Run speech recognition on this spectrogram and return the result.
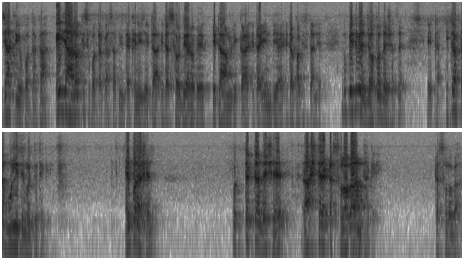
জাতীয় পতাকা, এই যে আরও কিছু পতাকা আছে, আপনি দেখেন এই যে এটা এটা সৌদি আরবের, এটা আমেরিকা, এটা ইন্ডিয়া, এটা পাকিস্তানের, এবং পৃথিবীর যত দেশ আছে, এটা এটা একটা মূলনীতির মধ্য থেকে। এরপর আসেন, প্রত্যেকটা দেশের রাষ্ট্রের একটা স্লোগান থাকে। একটা স্লোগান,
